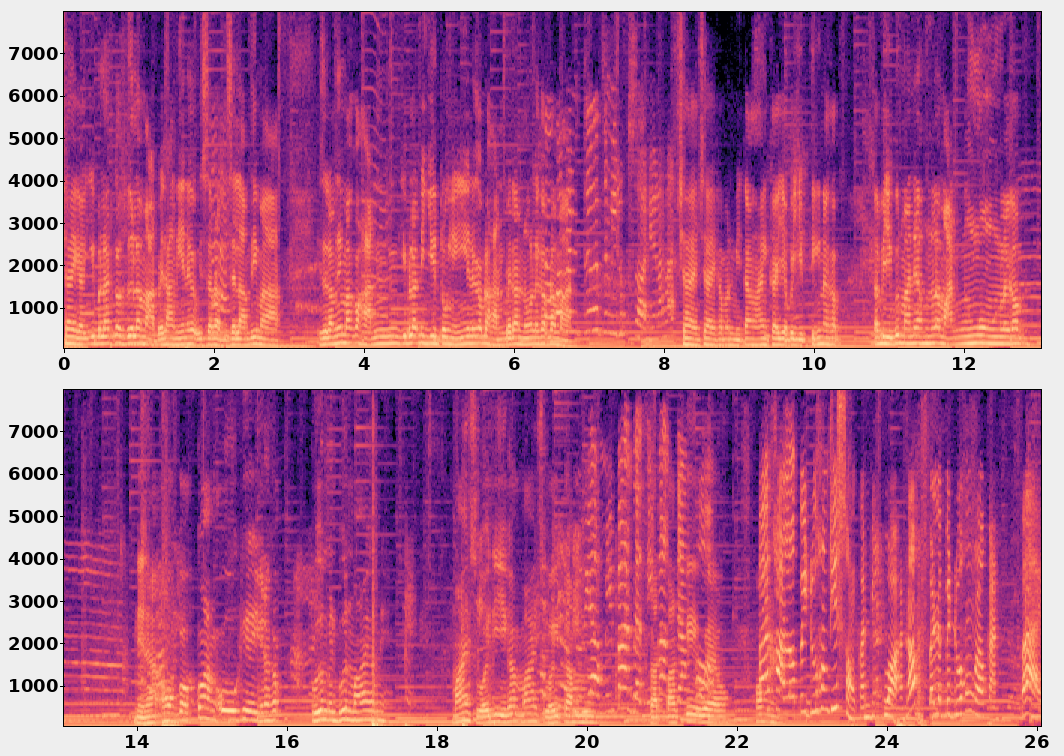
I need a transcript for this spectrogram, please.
ใช่ครับอิบรัตก็คือละหมาดไปทางนี้นะครับสำหรับอิสลามที่มา อิสลามที่มาก็หันอิบรัตนี่ยืนตรงอย่างนี้แล้วครับแล้วหันไปด้านโน้นเลยครับแต่ละหว่ามาด มันก็จะมีลูกศรเนี่ยนะคะใช่ใช่ครับมันมีตั้งให้ใครอย่าไปหยิบทิ้งนะครับถ้าไปหยิบขึ้นมาเนี่ยคงละหมาดงงเลยครับ นี่นะห้องก็กว้างโอเคอยู่นะครับ พื้นเป็นพื้นไม้ครับนี่ ไม้สวยดีครับ ไม้สวยตพี่อยา กมีบ้านแบบำนี้สัตว์ปาบ้างจังเก้พ่แวอวห้อไปงค่ะ เราไปดูห้องที่สองกันดีกว่าเนาะไปเราไปดูห้องเรากันบาย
